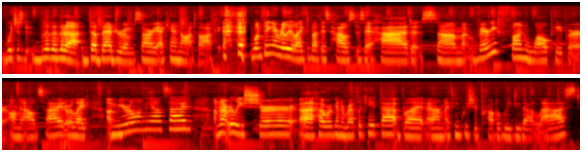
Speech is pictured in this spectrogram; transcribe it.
which is blah, blah, blah, the bedroom. Sorry, I cannot talk. One thing I really liked about this house is it had some very fun wallpaper on the outside or like a mural on the outside. I'm not really sure uh, how we're gonna replicate that, but um, I think we should probably do that last.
